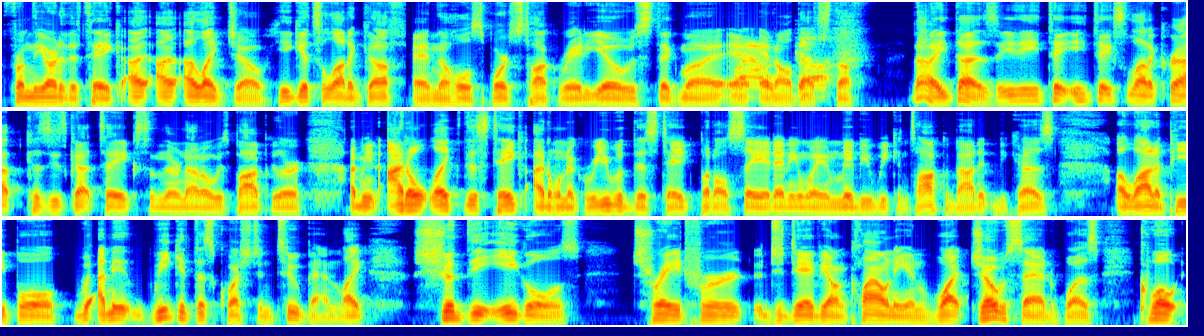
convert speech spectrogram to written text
from the art of the take. I, I I like Joe. He gets a lot of guff and the whole sports talk radio stigma and, Wow, and all that stuff. No, he does. He he, he takes a lot of crap because he's got takes and they're not always popular. I mean, I don't like this take. I don't agree with this take, but I'll say it anyway, and maybe we can talk about it because a lot of people. I mean, we get this question too, Ben. Like, should the Eagles trade for Jadeveon Clowney? And what Joe said was, "quote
